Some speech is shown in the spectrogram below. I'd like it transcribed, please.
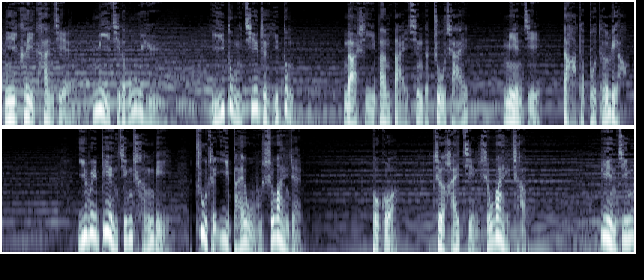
你可以看见密集的屋宇，一栋接着一栋，那是一般百姓的住宅，面积大的不得了。一位汴京城里住着一百五十万人，不过这还仅是外城。汴京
